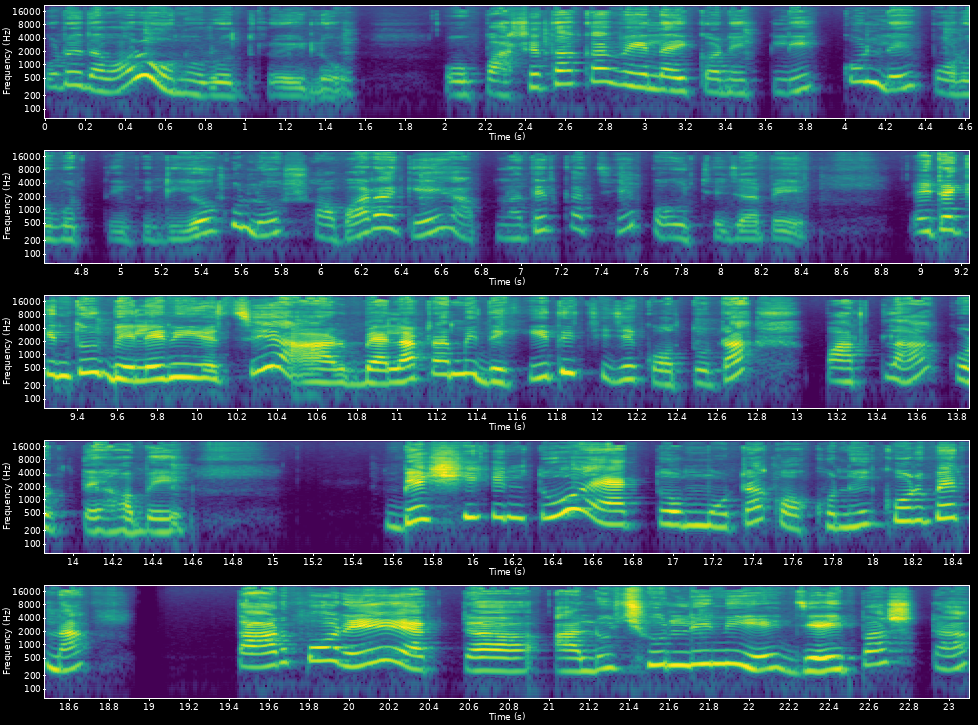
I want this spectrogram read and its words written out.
করে দেওয়ার অনুরোধ রইল। ও পাশে থাকা বেল আইকনে ক্লিক করলে পরবর্তী ভিডিওগুলো সবার আগে আপনাদের কাছে পৌঁছে যাবে। এটা কিন্তু বেলে নিয়েছি আর বেলাটা আমি দেখিয়ে দিচ্ছি যে কতটা পাতলা করতে হবে। বেশি কিন্তু একদম মোটা কখনোই করবেন না। তারপরে একটা আলু ছুল্লি নিয়ে যেই পাশটা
